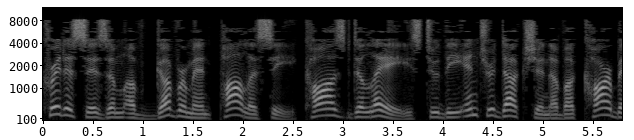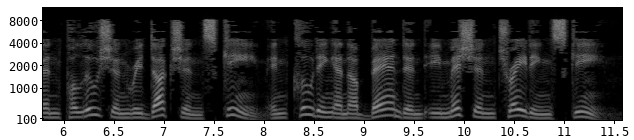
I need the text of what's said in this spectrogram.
Criticism of government policy caused delays to the introduction of a carbon carbon pollution reduction scheme including an abandoned emission trading scheme.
